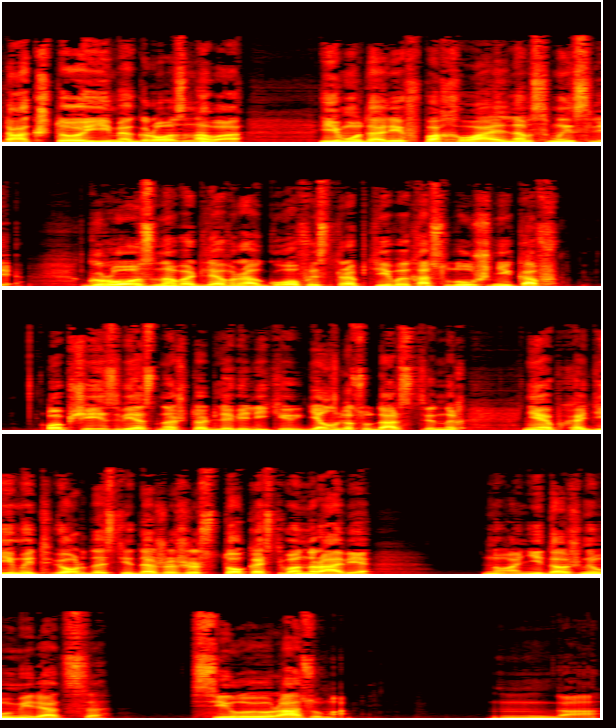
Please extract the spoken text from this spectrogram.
Так что имя Грозного — ему дали в похвальном смысле, грозного для врагов и строптивых ослушников. Общеизвестно, что для великих дел государственных необходимы твердость и даже жестокость во нраве, но они должны умеряться силою разума. да,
